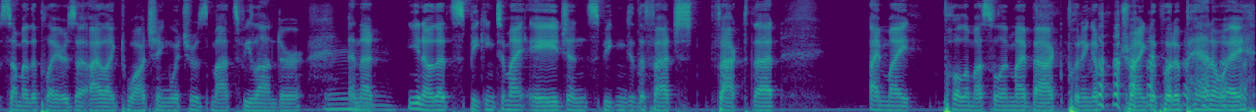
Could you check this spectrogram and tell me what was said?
some of the players that I liked watching, which was Mats Wilander, and that mm. you know that's speaking to my age and speaking to the fact fact that I might pull a muscle in my back putting a trying to put a pan away.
